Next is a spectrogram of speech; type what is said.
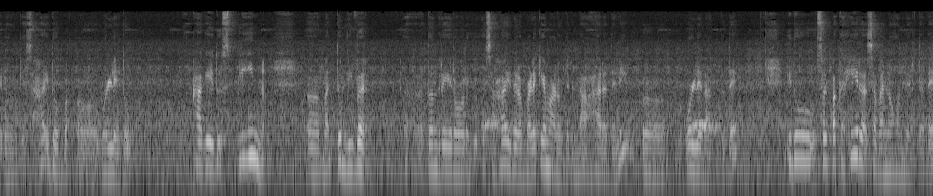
ಇರೋರಿಗೆ ಸಹ ಇದು ಒಳ್ಳೆಯದು ಹಾಗೆ ಇದು ಸ್ಪ್ಲೀನ್ ಮತ್ತು ಲಿವರ್ ತೊಂದರೆ ಇರೋರಿಗೂ ಸಹ ಇದರ ಬಳಕೆ ಮಾಡೋದರಿಂದ ಆಹಾರದಲ್ಲಿ ಒಳ್ಳೆಯದಾಗ್ತದೆ ಇದು ಸ್ವಲ್ಪ ಕಹಿ ರಸವನ್ನು ಹೊಂದಿರ್ತದೆ.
